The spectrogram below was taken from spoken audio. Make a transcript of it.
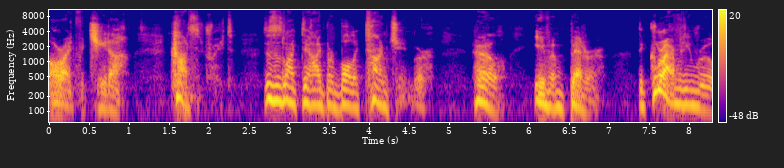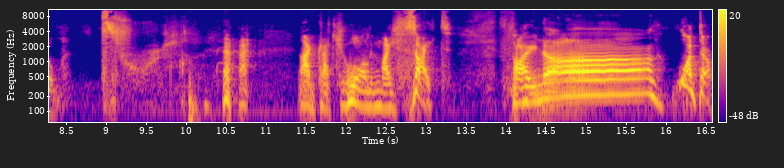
All right, Vegeta. Concentrate. This is like the hyperbolic time chamber. Hell, even better. The gravity room. I got you all in my sight. Final. What the?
